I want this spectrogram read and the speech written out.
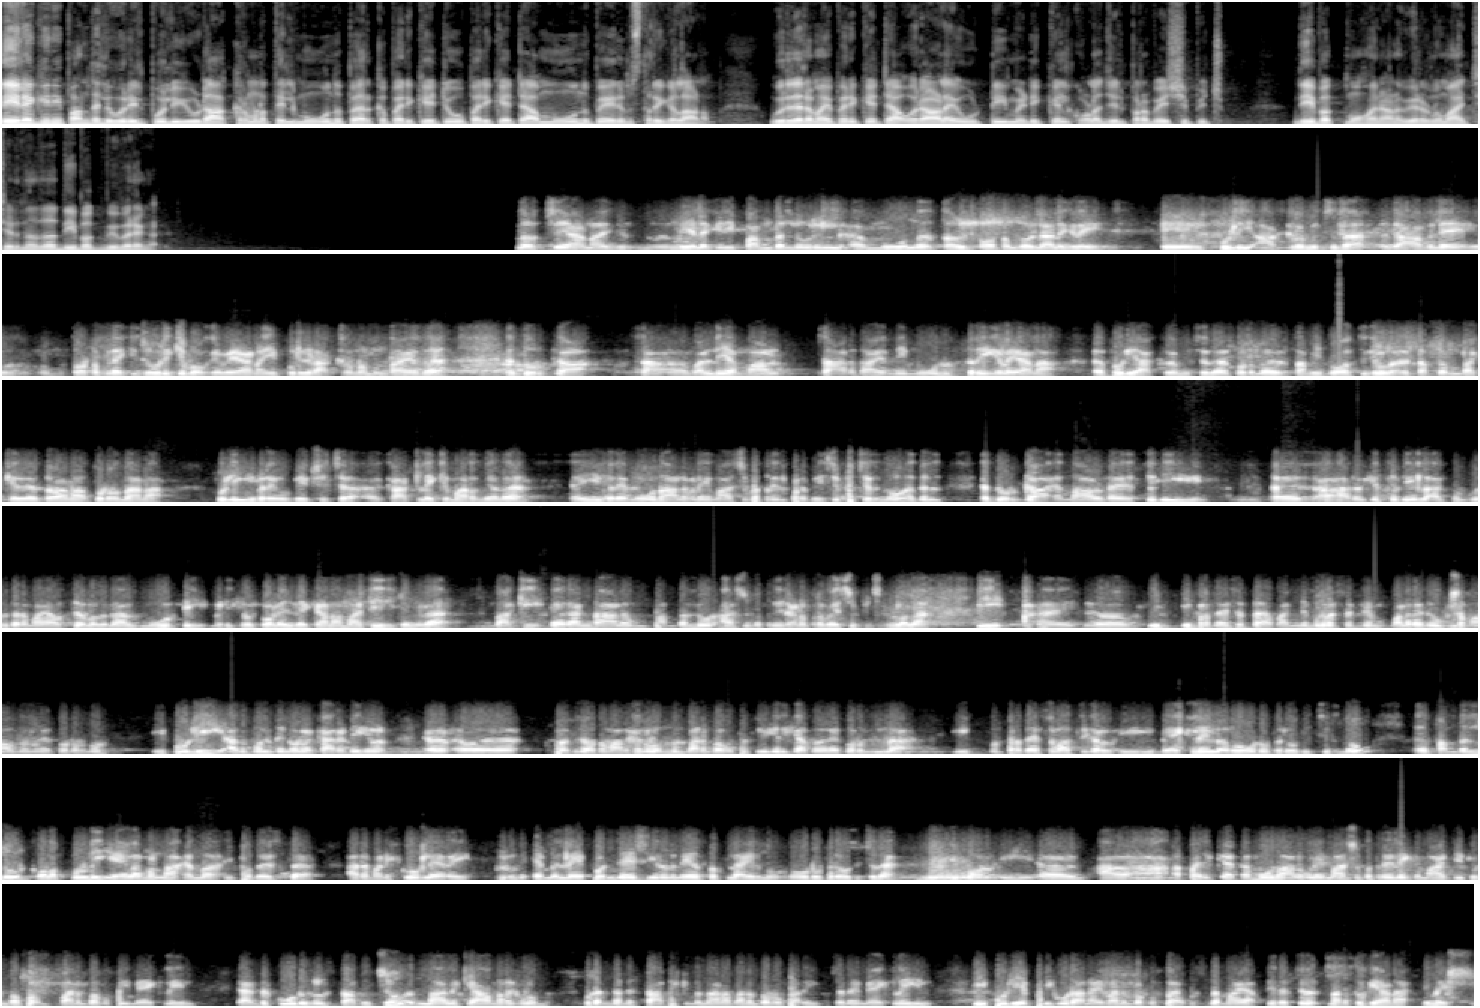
നീലഗിരി പന്തലൂരിൽ പുലിയുടെ ആക്രമണത്തിൽ മൂന്ന് പേർക്ക് പരിക്കേറ്റു. പരിക്കേറ്റ മൂന്ന് പേരും സ്ത്രീകളാണ്. ഗുരുതരമായി പരിക്കേറ്റ ഒരാളെ ഊട്ടി മെഡിക്കൽ കോളേജിൽ പ്രവേശിപ്പിച്ചു. ദീപക് മോഹനാണ് വിവരങ്ങളുമായി ചേരുന്നത്. ദീപക് വിവരങ്ങൾ. പുലർച്ചെയാണ് നീലഗിരി പന്തല്ലൂരിൽ മൂന്ന് തോട്ടം തൊഴിലാളികളെ പുലി ആക്രമിച്ചത്. രാവിലെ തോട്ടത്തിലേക്ക് ജോലിക്ക് പോകവെയാണ് ഈ പുലിയുടെ ആക്രമണം ഉണ്ടായത്. ദുർഗ വള്ളിയമ്മാൾ ശാരദ എന്നീ മൂന്ന് സ്ത്രീകളെയാണ് പുലി ആക്രമിച്ചത് തുടർന്ന് സമീപവാസികൾ ശബ്ദമുണ്ടാക്കിയതിനെ തുടർന്നാണ് പുലി ഇവരെ ഉപേക്ഷിച്ച് കാട്ടിലേക്ക് മറിഞ്ഞത്. ഇവരെ മൂന്നാളുകളെയും ആശുപത്രിയിൽ പ്രവേശിപ്പിച്ചിരുന്നു. അതിൽ ദുർഗ എന്ന ആളുടെ സ്ഥിതി ആരോഗ്യസ്ഥിതിയിൽ അല്പം ഗുരുതരമായ അവസ്ഥയുള്ളതിനാൽ മൂട്ടി മെഡിക്കൽ കോളേജിലേക്കാണ് മാറ്റിയിരിക്കുന്നത്. ബാക്കി രണ്ടാളും പന്തല്ലൂർ ആശുപത്രിയിലാണ് പ്രവേശിപ്പിച്ചിട്ടുള്ളത്. ഈ ഈ- പ്രദേശത്ത് വന്യമൃഗശല്യം വളരെ രൂക്ഷമാവുന്നതിനെ തുടർന്നും ഈ പുലി അതുപോലെ തന്നെയുള്ള കരടികൾ പ്രതിരോധ മാർഗങ്ങളൊന്നും വനംവകുപ്പ് സ്വീകരിക്കാത്തതിനെ തുടർന്ന് ഈ പ്രദേശവാസികൾ ഈ മേഖലയിൽ റോഡ് ഉപരോധിച്ചിരുന്നു. പന്തല്ലൂർ കൊളപ്പുള്ളി ഏലമണ്ണ എന്ന ഈ പ്രദേശത്ത് അരമണിക്കൂറിലേറെ എം എൽ എ പൊൻജയശീലിന്റെ നേതൃത്വത്തിലായിരുന്നു റോഡ് ഉപരോധിച്ചത്. ഇപ്പോൾ ഈ പരിക്കേറ്റ മൂന്ന് ആളുകളെയും ആശുപത്രിയിലേക്ക് മാറ്റിയിട്ടുണ്ട്. ഒപ്പം വനംവകുപ്പ് ഈ മേഖലയിൽ രണ്ട് കൂടുകൾ സ്ഥാപിച്ചു. നാല് ക്യാമറകളും ഉടൻ തന്നെ സ്ഥാപിക്കുമെന്നാണ് വനംവകുപ്പ് അറിയിച്ചത്. മേഖലയിൽ ഈ പുലിയെ പിടികൂടാനായി വനംവകുപ്പ് വിശദമായ തിരച്ചിൽ നടത്തുകയാണ്. നിമേഷ്.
